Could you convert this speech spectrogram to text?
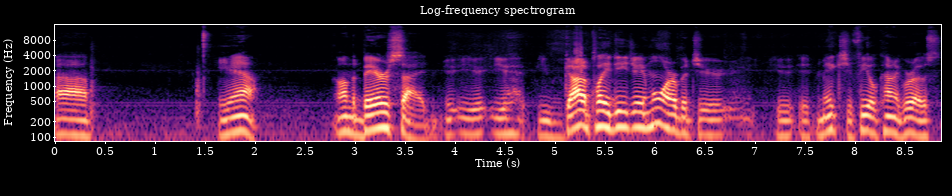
Uh, yeah, on the Bears side, you you you, got to play DJ Moore, but you you it makes you feel kind of gross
